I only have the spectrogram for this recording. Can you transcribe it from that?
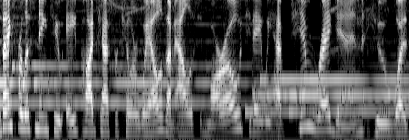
Well, thanks for listening to a podcast for killer whales. I'm Allison Morrow. Today we have Tim Ragen, who was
